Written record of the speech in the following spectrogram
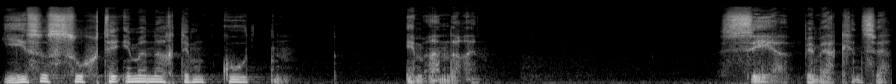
Jesus suchte immer nach dem Guten im anderen sehr bemerkenswert.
